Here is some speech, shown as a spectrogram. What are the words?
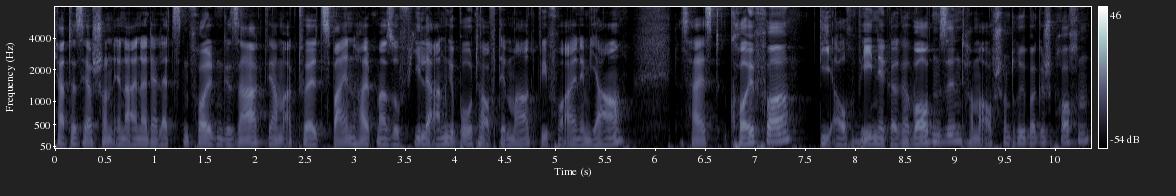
Ich hatte es ja schon in einer der letzten Folgen gesagt, wir haben aktuell zweieinhalb Mal so viele Angebote auf dem Markt wie vor einem Jahr. Das heißt, Käufer, die auch weniger geworden sind, haben wir auch schon drüber gesprochen,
